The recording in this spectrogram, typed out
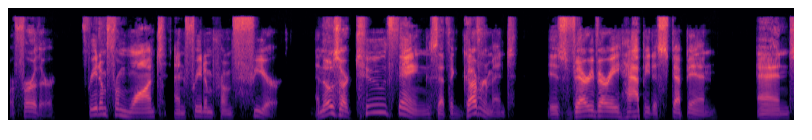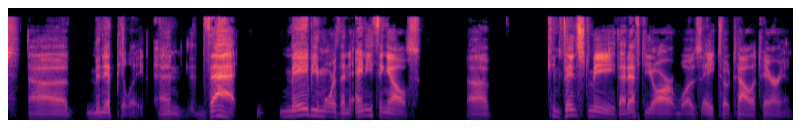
or further freedom from want and freedom from fear. And those are two things that the government is very very happy to step in and uh, manipulate. And that, maybe more than anything else, uh, convinced me that FDR was a totalitarian.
